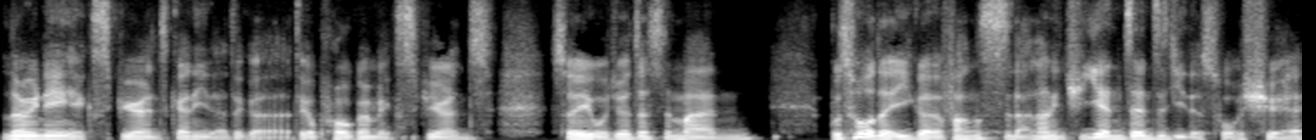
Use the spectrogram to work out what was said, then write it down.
learning experience 跟你的这个这个 program experience。所以我觉得这是蛮不错的一个方式的，让你去验证自己的所学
